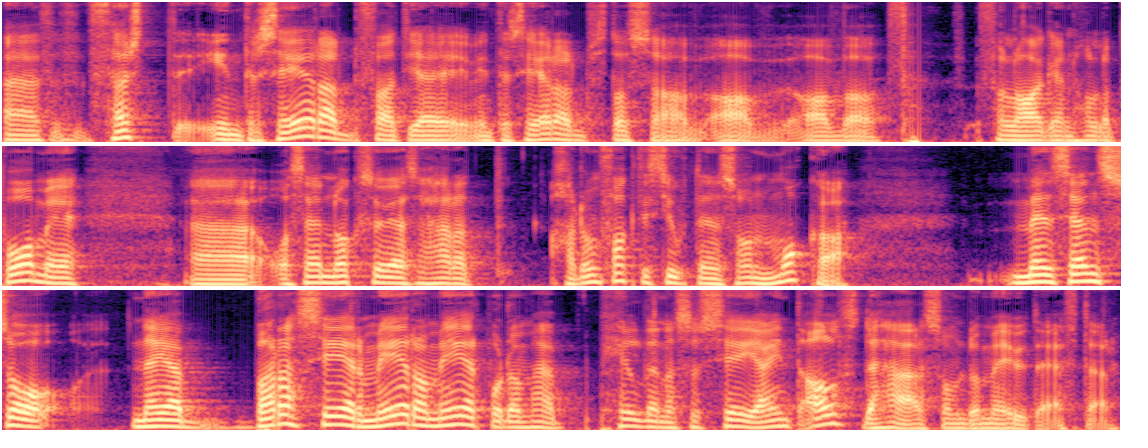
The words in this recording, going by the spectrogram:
eh, f- först intresserad för att jag är intresserad förstås av, av, av vad förlagen håller på med. Eh, och sen också är jag så här att har de faktiskt gjort en sån mocka? Men sen så när jag bara ser mer och mer på de här bilderna så ser jag inte alls det här som de är ute efter.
